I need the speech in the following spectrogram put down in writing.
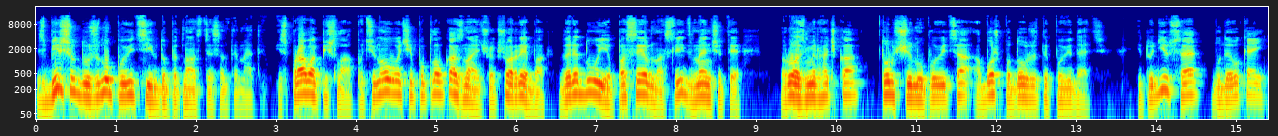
Збільшив довжину повідців до 15 см. І справа пішла. Поціновувачі поплавка знають, що якщо риба вирядує пасивна, слід зменшити розмір гачка, товщину повідця або ж подовжити повідець. І тоді все буде окей.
